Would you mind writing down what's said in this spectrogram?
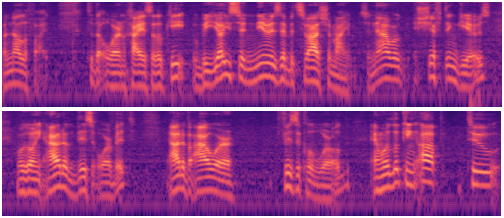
are nullified to the or and chayes eloki. So now we're shifting gears. We're going out of this orbit, out of our physical world, and we're looking up to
